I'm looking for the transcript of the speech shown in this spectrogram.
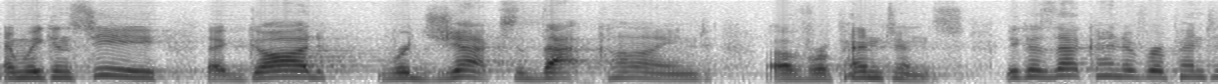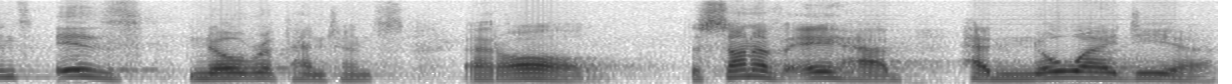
And we can see that God rejects that kind of repentance because that kind of repentance is no repentance at all. The son of Ahab had no idea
